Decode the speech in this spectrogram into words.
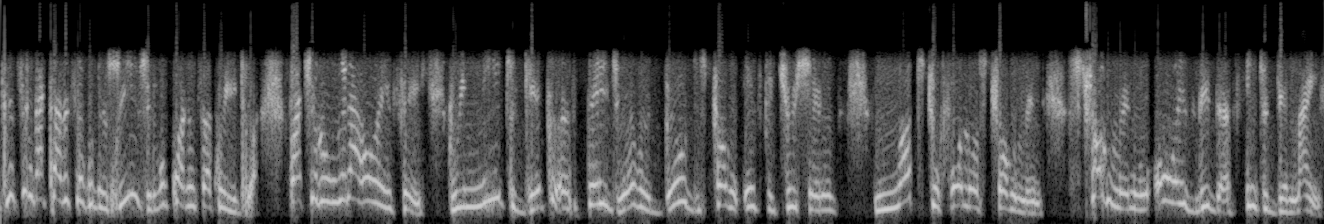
tisingatarise kuti zvii zviri kukwanisa kuitwa pachirungu say we need to get to a stage where we build strong institutions not to follow strong men strong men will always lead us into demise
